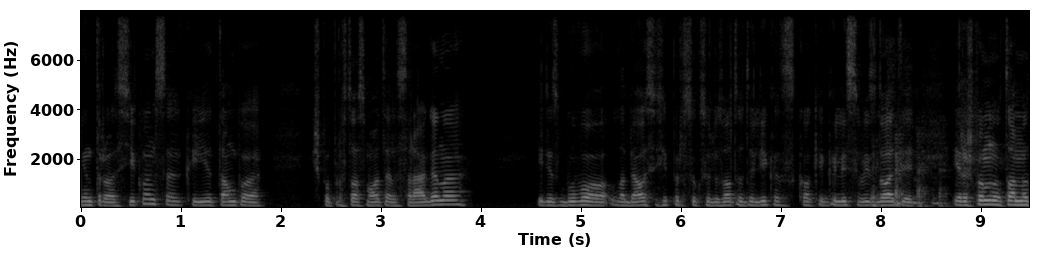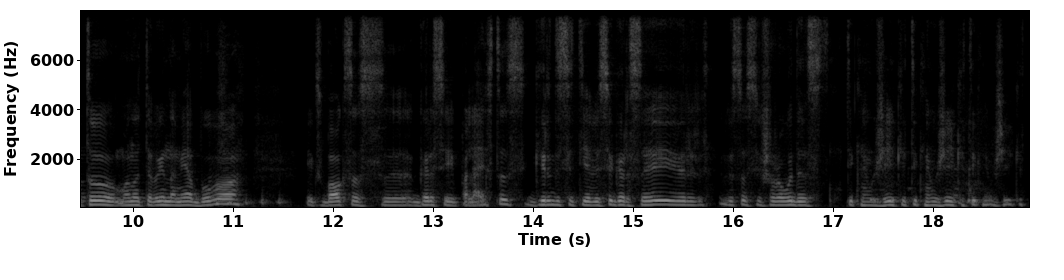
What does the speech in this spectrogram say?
intro sequence, kai ji tampa iš paprastos moters ragana ir jis buvo labiausiai hiperseksualizuotas dalykas, kokį gali įsivaizduoti. Ir aš pamenu, tuo metu mano tėvai namie buvo, Xbox'as e, garsiai paleistas, girdisi tie visi garsai ir visos išraudės, tik neužėkit, tik neužėkit, tik neužėkit.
